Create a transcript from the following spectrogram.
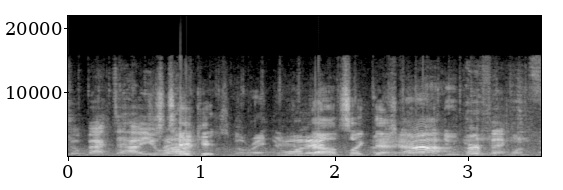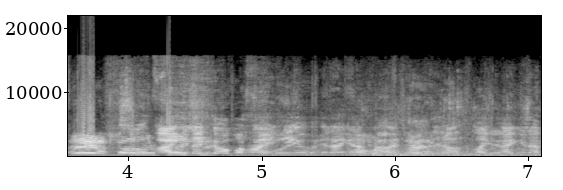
Go back to how you were. Take it. Bounce like that. Perfect. Hey, I found so I'm gonna go behind you, and I'm gonna put my foot in the like I'm gonna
